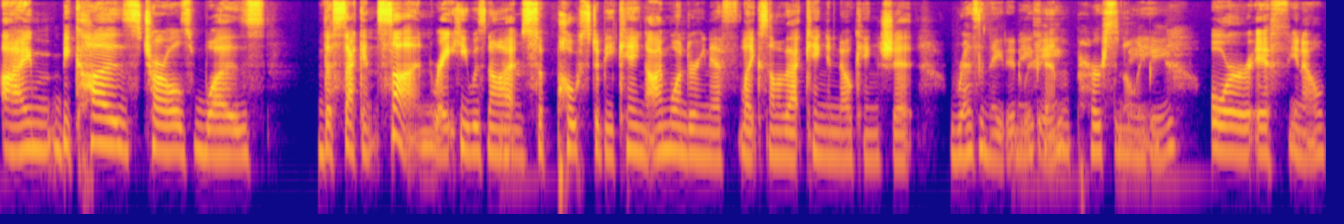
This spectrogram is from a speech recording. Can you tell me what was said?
I'm because Charles was the second son, right? He was not Mhm. supposed to be king. I'm wondering if like some of that king and no king shit resonated with him personally Maybe. or if you know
